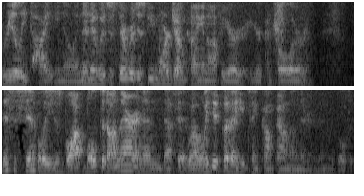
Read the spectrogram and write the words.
really tight, you know, and then it would just there would just be more junk hanging off of your your controller. This is simple. You just block, bolt it on there, and then that's it. Well, we did put a heatsink compound on there and then we bolted.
